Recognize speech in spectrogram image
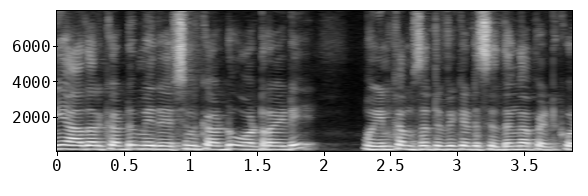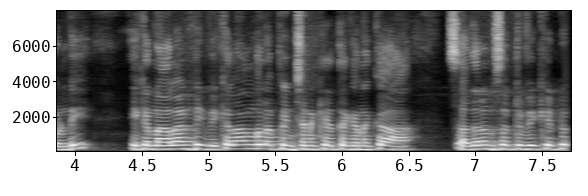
మీ ఆధార్ కార్డు మీ ration card voter ID income certificate సిద్ధంగా పెట్టుకోండి. ఇక నాలాంటి వికలాంగుల పింఛన్కైతే కనుక సదరం సర్టిఫికేట్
